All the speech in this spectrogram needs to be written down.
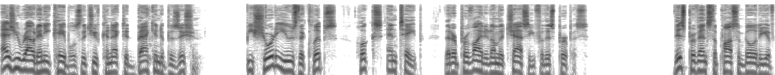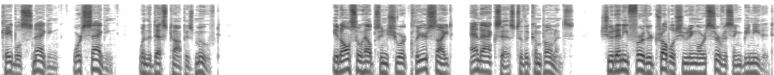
As you route any cables that you've connected back into position, be sure to use the clips, hooks, and tape that are provided on the chassis for this purpose. This prevents the possibility of cables snagging or sagging when the desktop is moved. It also helps ensure clear sight and access to the components, should any further troubleshooting or servicing be needed.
